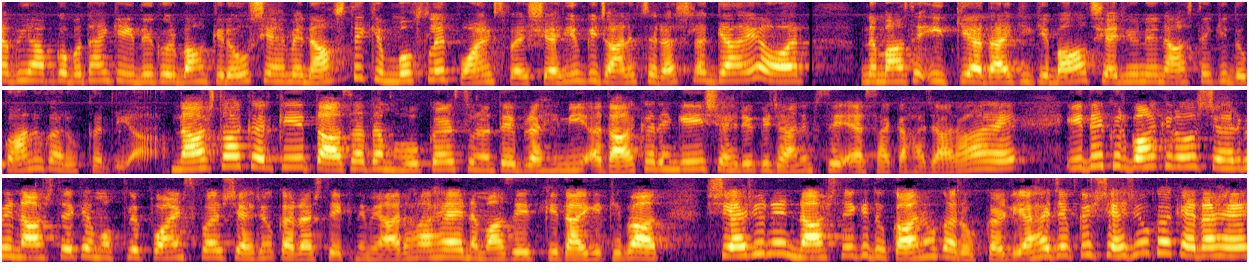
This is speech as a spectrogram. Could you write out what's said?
ابھی آپ کو بتائیں کہ عید قربان کے روز شہر میں ناشتے کے مختلف پوائنٹس پر شہریوں کی جانب سے رش لگ گیا ہے اور نماز عید کی ادائیگی کے بعد شہریوں نے ناشتے کی دکانوں کا رخ کر دیا۔ ناشتہ کر کے تازہ دم ہو کر سنت ابراہیمی ادا کریں گے۔ شہریوں کی جانب سے ایسا کہا جا رہا ہے۔ عید قربان کے روز شہر میں ناشتے کے مختلف پوائنٹس پر شہریوں کا رش دیکھنے میں آ رہا ہے۔ نماز عید کی ادائیگی کے بعد شہریوں نے ناشتے کی دکانوں کا رخ کر لیا ہے۔ جبکہ شہریوں کا کہنا ہے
